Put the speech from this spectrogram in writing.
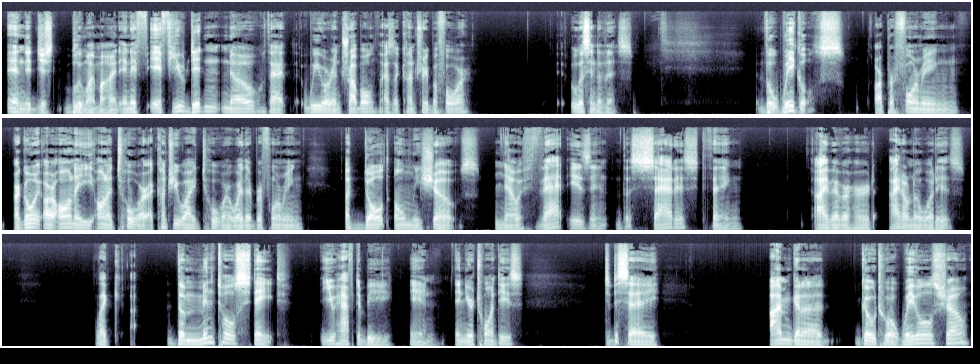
and it just blew my mind. And if if you didn't know that we were in trouble as a country before, listen to this. The Wiggles are performing are going are on a on a tour, a countrywide tour where they're performing adult only shows. Now, if that isn't the saddest thing I've ever heard, I don't know what is. Like the mental state you have to be in in your 20s to, to say i'm gonna go to a wiggles show.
